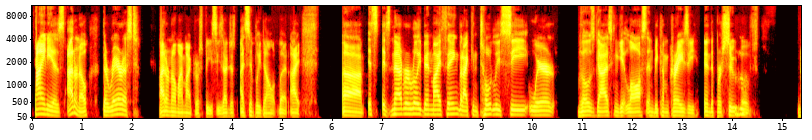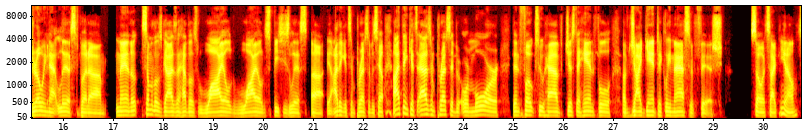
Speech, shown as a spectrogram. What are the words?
tiny as I don't know the rarest. I don't know my micro species. I just I simply don't. But I uh, it's it's never really been my thing, but I can totally see where those guys can get lost and become crazy in the pursuit mm-hmm. of growing that list. But um, man, some of those guys that have those wild, wild species lists, uh, I think it's impressive as hell. I think it's as impressive or more than folks who have just a handful of gigantically massive fish. So it's like you know,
